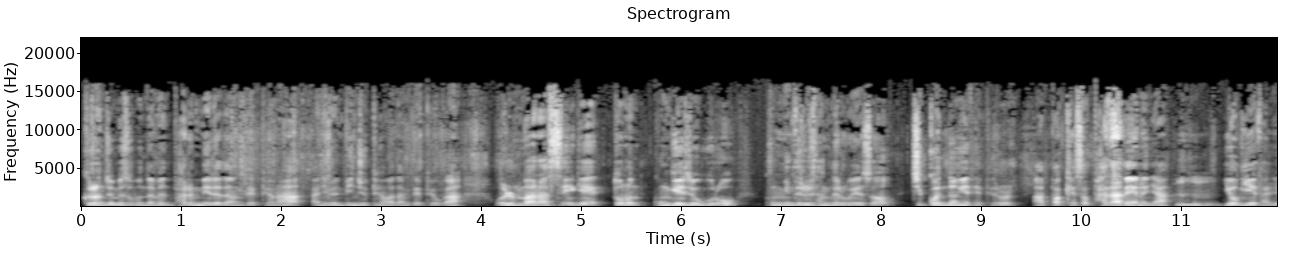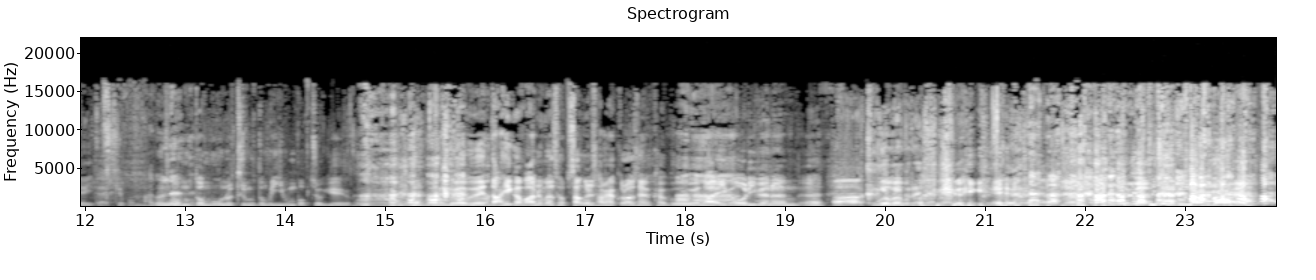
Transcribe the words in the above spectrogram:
그런 점에서 본다면 바른미래당 대표나 아니면 민주평화당 대표가 얼마나 세게 또는 공개적으로 국민들을 상대로 해서 집권당의 대표를 압박해서 받아내느냐 여기에 달려 있다 이렇게 봅니다. 아, 너무, 너무 오늘 들으면 너무 이분법적이에요. 왜왜 왜 나이가 많으면 협상을 잘 할 거라고 생각하고 아하. 왜 나이가 어리면은 에? 아 그게 뭐, 왜 그러냐면. 그게 왜 그러냐면. 그 자리에 그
